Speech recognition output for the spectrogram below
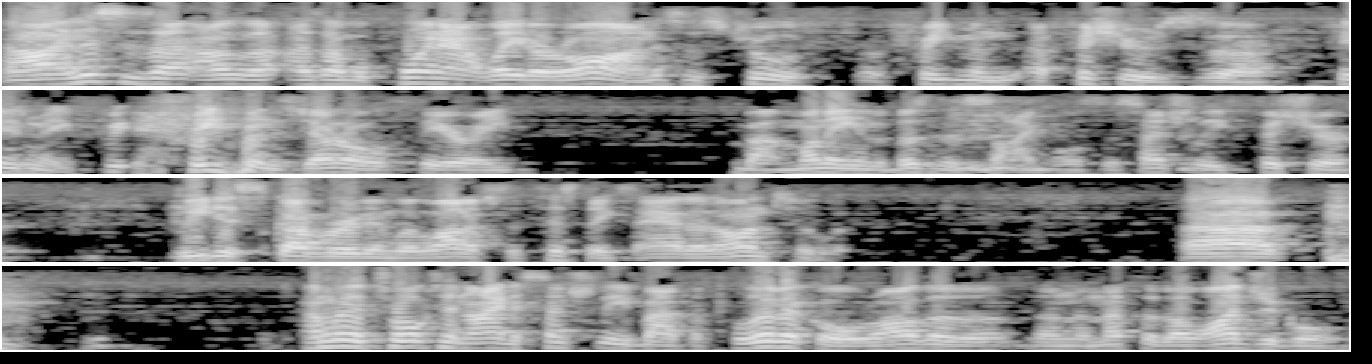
Uh, and this is, uh, as I will point out later on, this is true of Friedman, uh, Fisher's, uh, excuse me, Friedman's general theory about money in the business cycle. It's essentially Fisher rediscovered and with a lot of statistics added onto it. Uh, I'm going to talk tonight essentially about the political rather than the methodological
